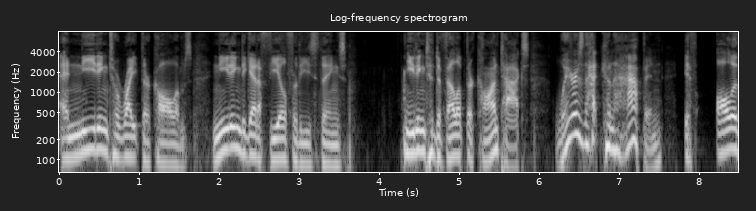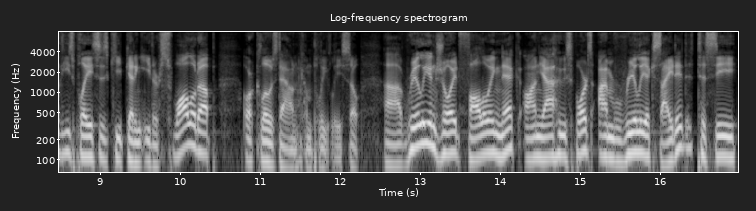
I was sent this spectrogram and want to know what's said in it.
and needing to write their columns, needing to get a feel for these things? Needing to develop their contacts, where is that going to happen if all of these places keep getting either swallowed up or closed down completely. So, uh, really enjoyed following Nick on Yahoo Sports. I'm really excited to see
